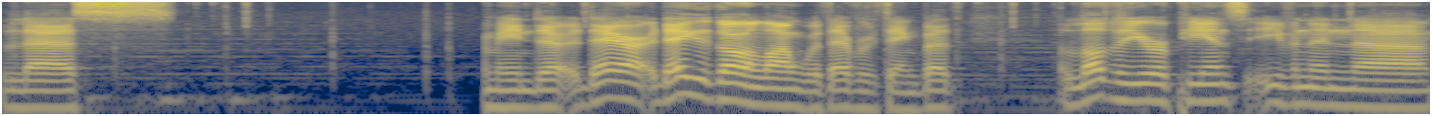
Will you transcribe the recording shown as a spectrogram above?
less. I mean, they are they go along with everything, but a lot of Europeans, even in uh,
